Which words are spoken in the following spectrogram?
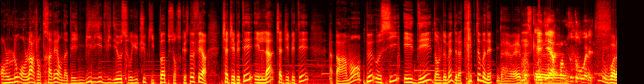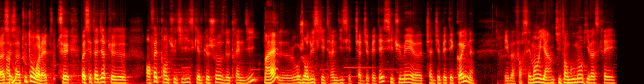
en long, en large, en travers. On a des milliers de vidéos sur YouTube qui pop sur ce que peut faire ChatGPT. Et là, ChatGPT, apparemment, peut aussi aider dans le domaine de la crypto-monnaie. Bah ouais, parce que dire à prendre tout ton wallet. Voilà, c'est Ah bon ça, tout en wallet. C'est, bah, c'est-à-dire que, en fait, quand tu utilises quelque chose de trendy, Ouais. euh, aujourd'hui, ce qui est trendy, c'est ChatGPT. Si tu mets euh, ChatGPT Coin, et bah forcément, il y a un petit engouement qui va se créer.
